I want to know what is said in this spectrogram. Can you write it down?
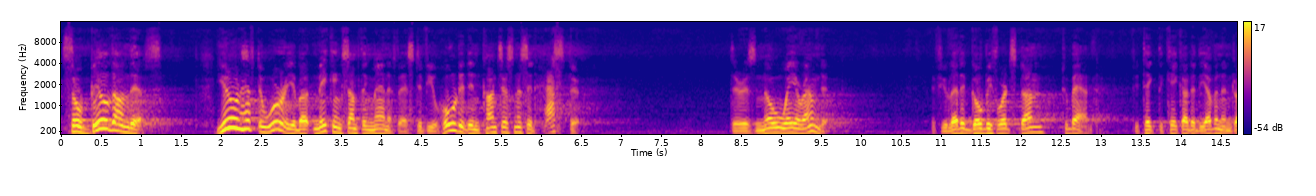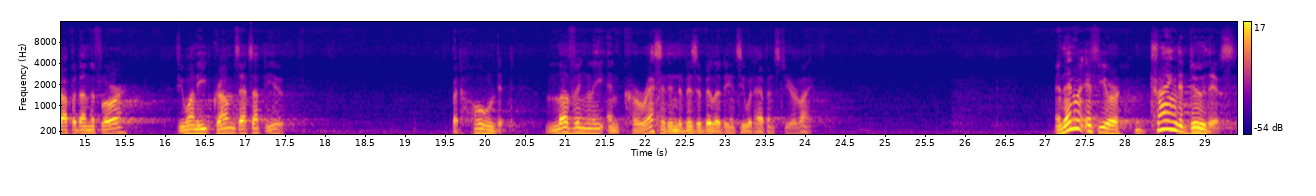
So build on this. You don't have to worry about making something manifest. If you hold it in consciousness, it has to. There is no way around it. If you let it go before it's done, too bad. If you take the cake out of the oven and drop it on the floor, if you want to eat crumbs, that's up to you. But hold it lovingly and caress it into visibility and see what happens to your life. And then if you're trying to do this,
